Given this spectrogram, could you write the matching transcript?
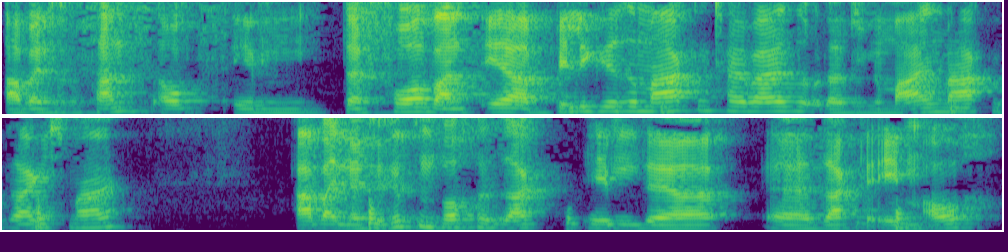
Aber interessant ist auch, dass eben davor waren es eher billigere Marken teilweise oder die normalen Marken, sage ich mal. Aber in der dritten Woche sagt eben der, äh, sagt er eben auch,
